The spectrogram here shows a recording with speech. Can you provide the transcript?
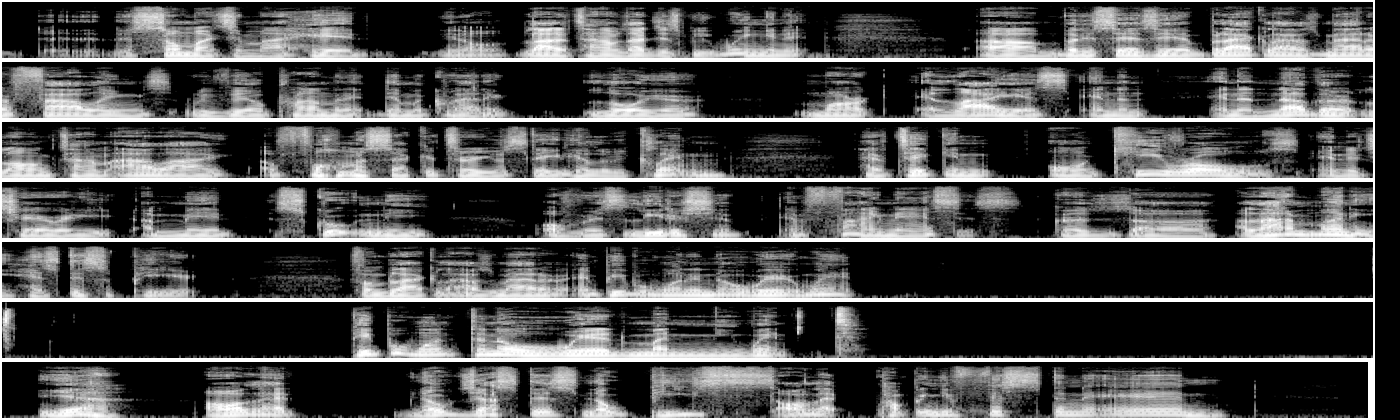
There's so much in my head. You know, a lot of times I just be winging it. Um, but it says here, Black Lives Matter filings reveal prominent Democratic lawyer Marc Elias and an, and another longtime ally of former Secretary of State Hillary Clinton have taken on key roles in the charity amid scrutiny over its leadership and finances because uh, a lot of money has disappeared from Black Lives Matter and people want to know where it went. People want to know where the money went. Yeah, all that no justice, no peace, all that pumping your fist in the air and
